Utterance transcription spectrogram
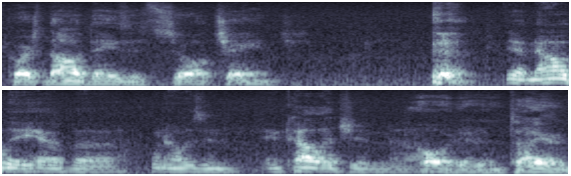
Of course, nowadays it's all changed. Yeah, now they have. Uh, when I was in, in college, and uh, oh, they're entire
